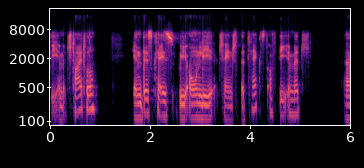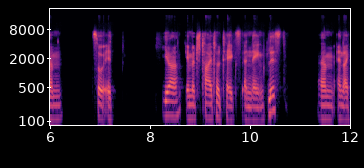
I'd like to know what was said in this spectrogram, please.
the image title. In this case, we only change the text of the image. Um, so it here, image title takes a named list, um, and I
